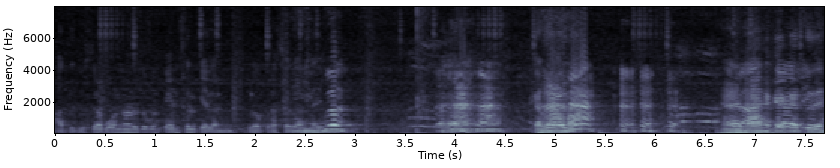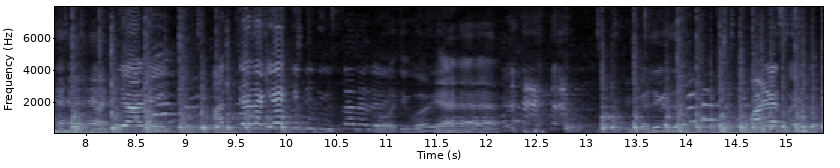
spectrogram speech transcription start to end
आता दुसरा बोलणार होतो पण कॅन्सल केला मी. जो प्रसाद आणलाय कसं कसं? हा, हा, काय हा, हा, हा. आत्याला घ्या किती दिवसाला हो ती बघ. हा, हा, हा. कसे कसे पाण्यास नाही.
